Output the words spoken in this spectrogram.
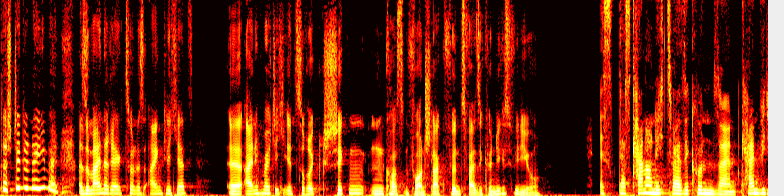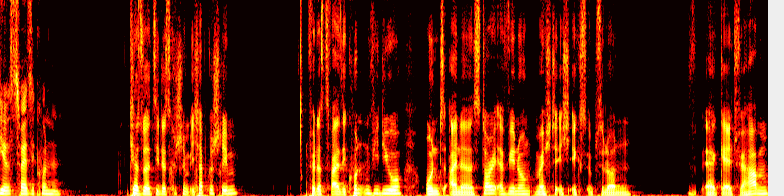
das steht in der E-Mail. Also meine Reaktion ist eigentlich jetzt, äh, eigentlich möchte ich ihr zurückschicken einen Kostenvoranschlag für ein zweisekündiges Video. Es, das kann auch nicht zwei Sekunden sein. Kein Video ist zwei Sekunden. Tja, so hat sie das geschrieben. Ich habe geschrieben, für das 2-Sekunden-Video und eine Story-Erwähnung möchte ich XY äh, Geld für haben.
